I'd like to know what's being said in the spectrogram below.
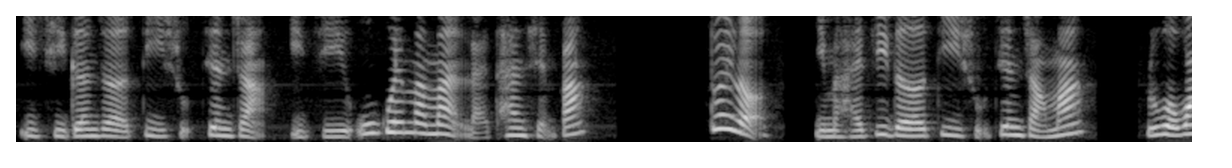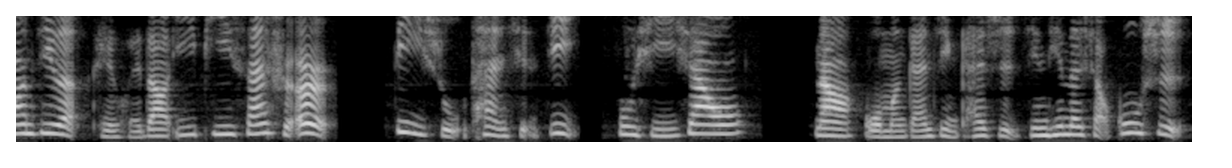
一起跟着地鼠舰长以及乌龟慢慢来探险吧。对了，你们还记得地鼠舰长吗？如果忘记了，可以回到 EP 三十二《地鼠探险记》复习一下哦。那我们赶紧开始今天的小故事。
